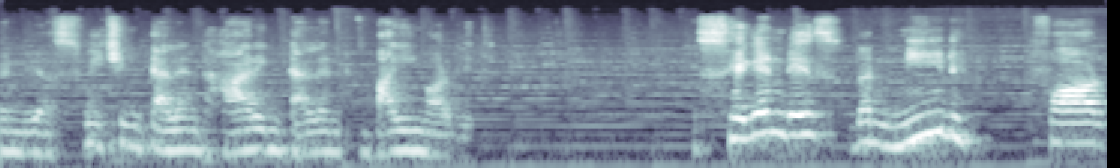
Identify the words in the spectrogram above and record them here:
when we are switching talent, hiring talent, buying or making. Second is the need for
